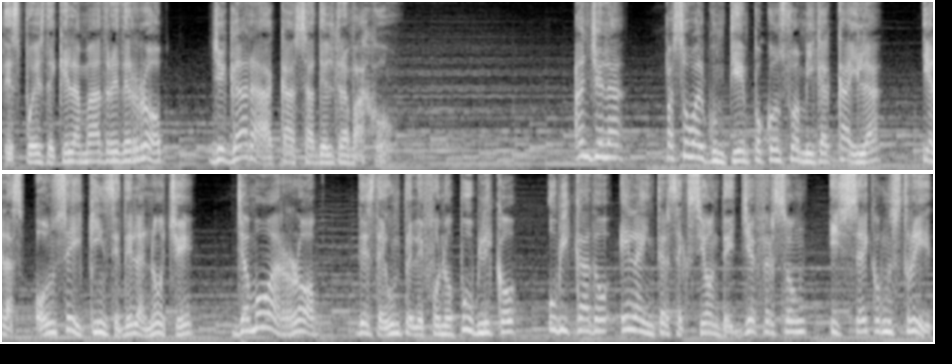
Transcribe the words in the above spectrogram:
después de que la madre de Rob llegara a casa del trabajo. Angela pasó algún tiempo con su amiga Kyla y a las 11 y 15 de la noche llamó a Rob desde un teléfono público ubicado en la intersección de Jefferson y Second Street,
